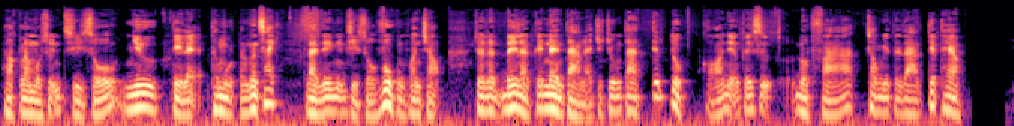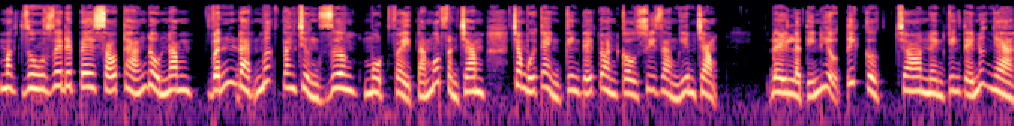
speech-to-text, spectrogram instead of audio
hoặc là một số chỉ số như tỷ lệ thâm hụt ngân sách là những những chỉ số vô cùng quan trọng. Cho nên đây là cái nền tảng để cho chúng ta tiếp tục có những cái sự đột phá trong cái thời gian tiếp theo. Mặc dù GDP 6 tháng đầu năm vẫn đạt mức tăng trưởng dương 1,81% trong bối cảnh kinh tế toàn cầu suy giảm nghiêm trọng, đây là tín hiệu tích cực cho nền kinh tế nước nhà.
